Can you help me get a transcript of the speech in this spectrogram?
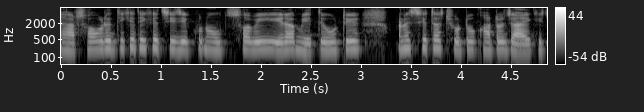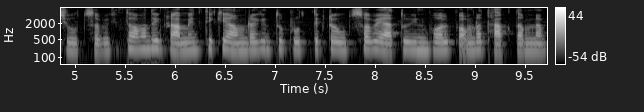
আর শহরের দিকে দেখেছি যে কোনো উৎসবেই এরা মেতে ওঠে। মানে সেটা ছোটোখাটো যায় কিছু উৎসবে। কিন্তু আমাদের গ্রামের দিকে আমরা কিন্তু প্রত্যেকটা উৎসবে এত ইনভলভ আমরা থাকতাম না।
